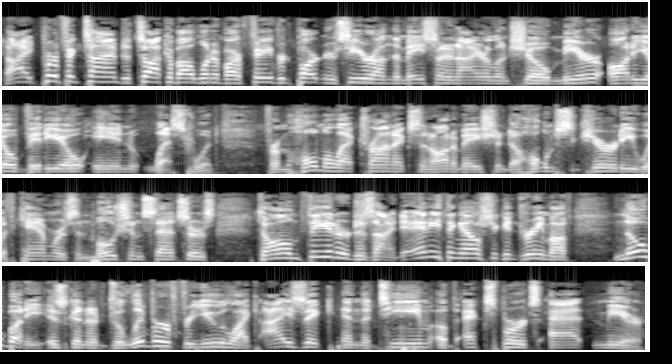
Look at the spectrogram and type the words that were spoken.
All right, perfect time to talk about one of our favorite partners here on the Mason and Ireland show, Mere Audio Video in Westwood. From home electronics and automation to home security with cameras and motion sensors to home theater design to anything else you can dream of, nobody is going to deliver for you like Isaac and the team of experts at Mere.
